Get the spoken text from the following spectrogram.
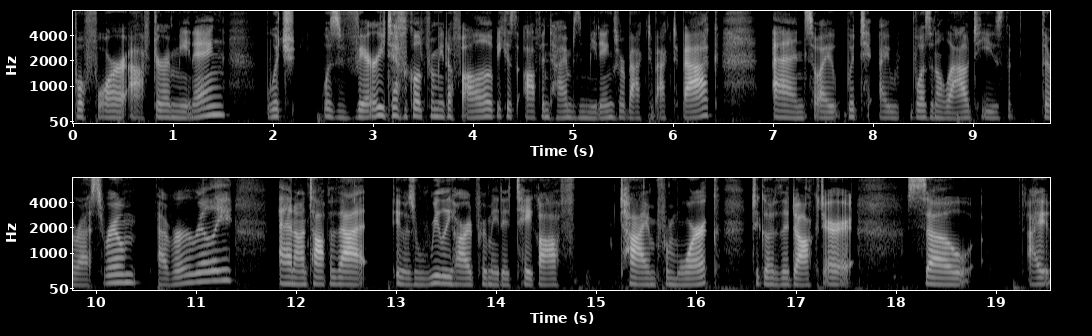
before after a meeting, which was very difficult for me to follow because oftentimes meetings were back to back to back, and so I would t- I wasn't allowed to use the the restroom ever really, and on top of that, it was really hard for me to take off time from work to go to the doctor, so I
